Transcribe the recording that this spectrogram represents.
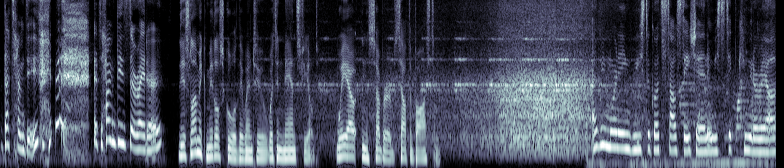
That's Hamdi. it's Hamdi's the writer. The Islamic middle school they went to was in Mansfield, way out in the suburbs south of Boston. Every morning we used to go to South Station and we used to take the commuter rail.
